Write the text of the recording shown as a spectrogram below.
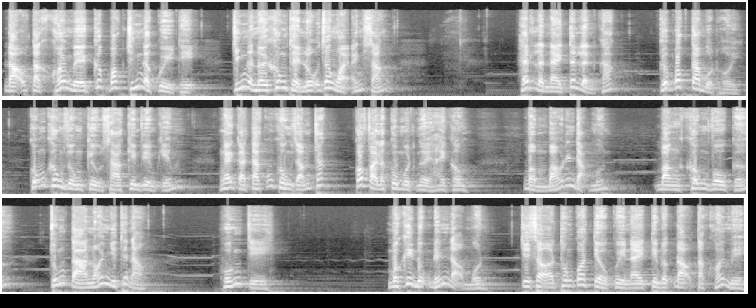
Đạo tặc khói mê cướp bóc chính là quỷ thị, Chính là nơi không thể lộ ra ngoài ánh sáng. Hết lần này tới lần khác, Cướp bóc ta một hồi, Cũng không dùng kiều xà kim viêm kiếm. Ngay cả ta cũng không dám chắc Có phải là cùng một người hay không. Bẩm báo đến đạo môn, Bằng không vô cớ Chúng ta nói như thế nào? Huống chi, Một khi đụng đến đạo môn, Chỉ sợ thông qua tiểu quỷ này tìm được đạo tặc khói mê,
